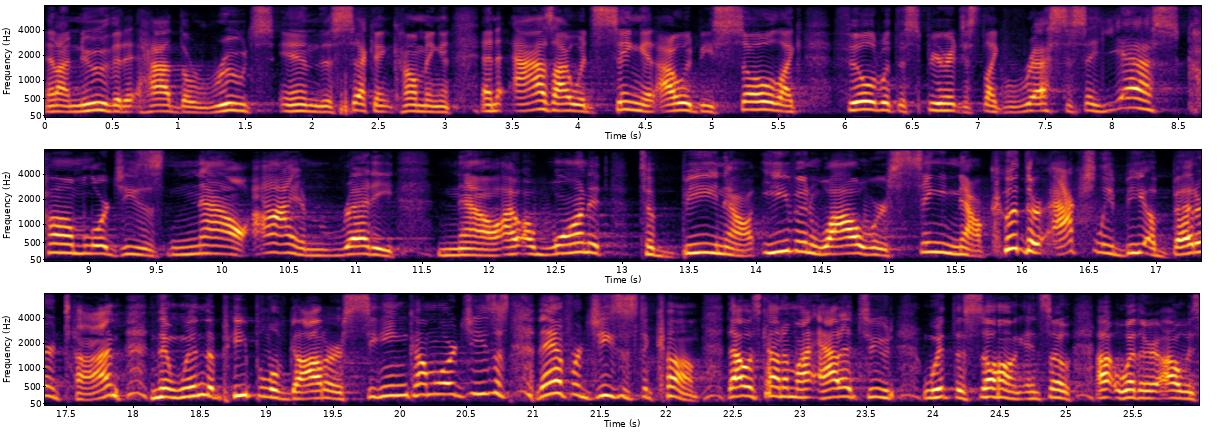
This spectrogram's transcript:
and I knew that it had the roots in the second coming. And, and as I would sing it, I would be so like filled with the Spirit, just like rest to say, Yes, come, Lord Jesus, now. I am ready now. I, I want it to be now, even while we're singing now. Could there actually be a better time than when the people of God are singing, Come, Lord Jesus, than for Jesus to come? That was kind of my attitude with the song. And so, uh, whether I was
